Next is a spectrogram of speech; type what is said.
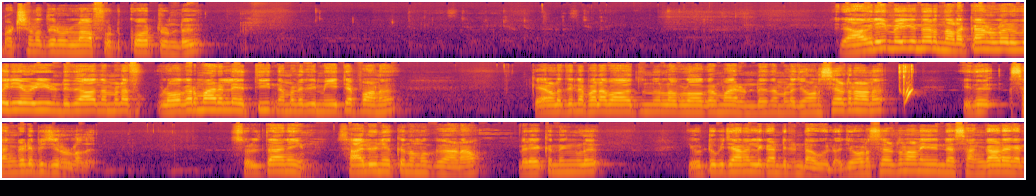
ഭക്ഷണത്തിനുള്ള ഫുഡ് കോർട്ടുണ്ട് രാവിലെയും വൈകുന്നേരം നടക്കാനുള്ളൊരു വലിയ വഴിയുണ്ട്. ഇതാ നമ്മുടെ വ്ളോഗർമാരെല്ലാം എത്തി. നമ്മുടെ ഒരു മീറ്റപ്പാണ് കേരളത്തിന്റെ പല ഭാഗത്തു നിന്നുള്ള വ്ളോഗർമാരുണ്ട്. നമ്മുടെ ജോൺസേട്ടനാണ് ഇത് സംഘടിപ്പിച്ചിട്ടുള്ളത്. സുൽത്താനെയും സാലുവിനെയൊക്കെ നമുക്ക് കാണാം. ഇവരെയൊക്കെ നിങ്ങൾ യൂട്യൂബ് ചാനലിൽ കണ്ടിട്ടുണ്ടാവുമല്ലോ. ജോൺസേട്ടനാണ് ഇതിന്റെ സംഘാടകൻ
